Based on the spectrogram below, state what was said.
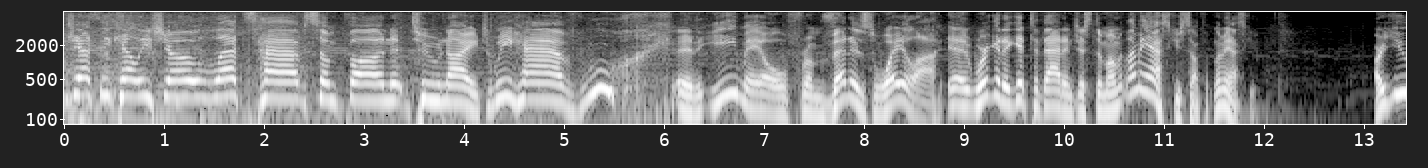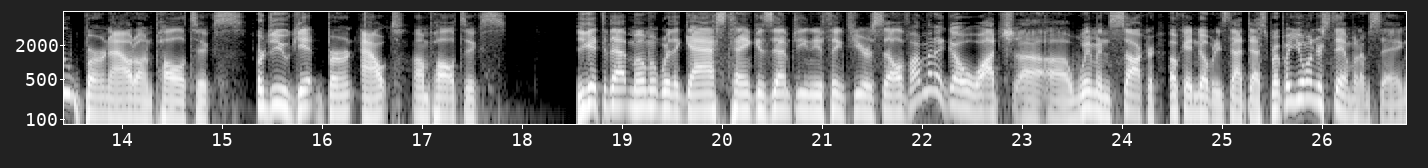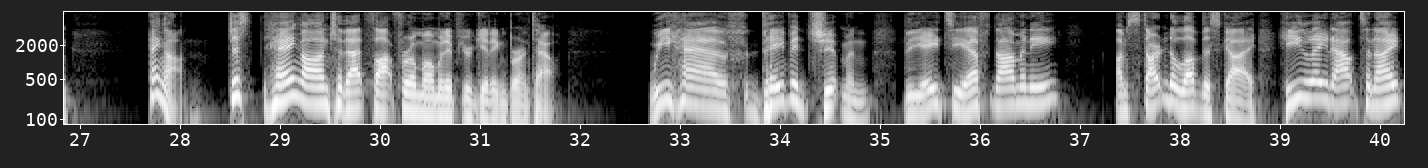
Jesse Kelly Show. Let's have some fun tonight. We have an email from Venezuela. Uh, We're going to get to that in just a moment. Let me ask you something. Let me ask you. Are you burnt out on politics? Or do you get burnt out on politics? You get to that moment where the gas tank is empty and you think to yourself, I'm going to go watch uh, uh, women's soccer. Okay, nobody's that desperate, but you understand what I'm saying. Hang on. Just hang on to that thought for a moment if you're getting burnt out. We have David Chipman, the ATF nominee. I'm starting to love this guy. He laid out tonight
